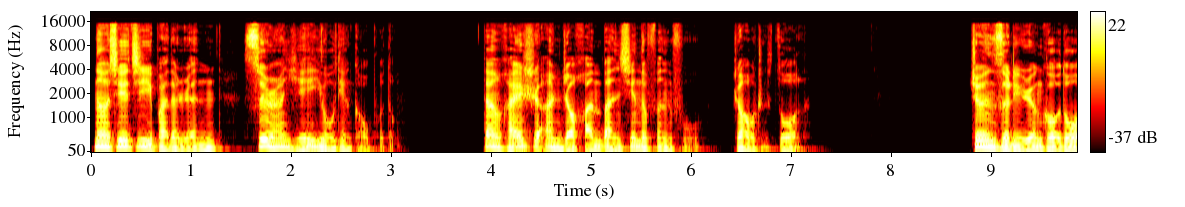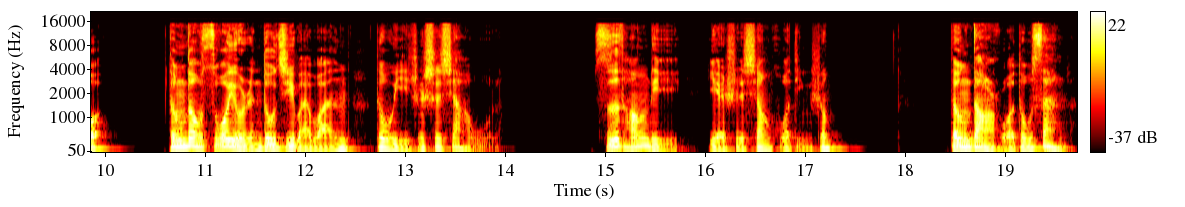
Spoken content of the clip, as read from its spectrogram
那些祭拜的人虽然也有点搞不懂，但还是按照韩半仙的吩咐照着做了。镇子里人口多，等到所有人都祭拜完，都已经是下午了。祠堂里也是香火鼎盛。等大伙都散了。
